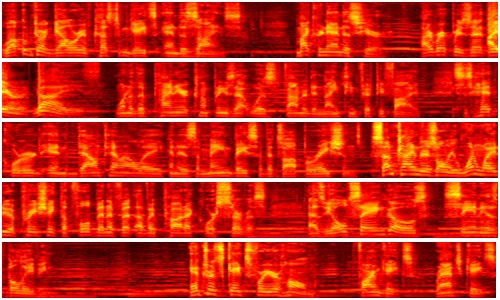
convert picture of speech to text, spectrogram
Welcome to our gallery of custom gates and designs. Mike Hernandez here. I represent Iron Guys. one of the pioneer companies that was founded in 1955. This is headquartered in downtown LA and is the main base of its operations. Sometimes there's only one way to appreciate the full benefit of a product or service. As the old saying goes, seeing is believing. Entrance gates for your home, farm gates, ranch gates,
